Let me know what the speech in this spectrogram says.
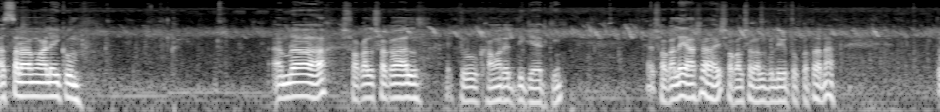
আসসালামু আলাইকুম। আমরা সকাল সকাল একটু খামারের দিকে আর কি। সকালে আসা হয়, সকাল সকাল বলে তো কথা না। তো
